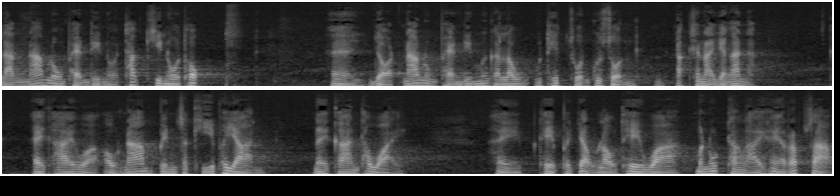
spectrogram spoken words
หลังน้ำลงแผ่นดินหน่อยทักคีโนทกหยอดน้ำลงแผ่นดินเหมือนกับเราอุทิศส่วนกุศล ลักษณะอย่างนั้นอะคล้ายๆว่าเอาน้ำเป็นสกีพยานในการถวาย ให้เทพเจ้าเราเทวามนุษย์ทั้งหลายให้รับทราบ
